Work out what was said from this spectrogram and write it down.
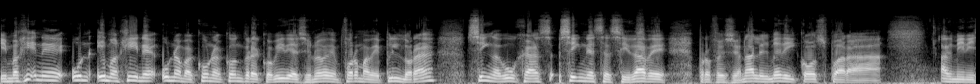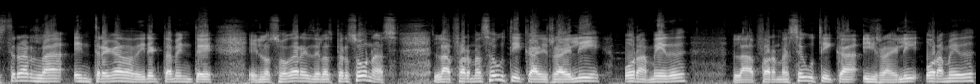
Imagine, un, imagine una vacuna contra el COVID-19 en forma de píldora, sin agujas, sin necesidad de profesionales médicos para administrarla entregada directamente en los hogares de las personas. La farmacéutica israelí Oramed la farmacéutica israelí Oramed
